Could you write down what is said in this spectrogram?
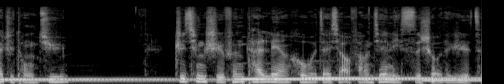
开始同居。知青十分贪恋和我在小房间里厮守的日子，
